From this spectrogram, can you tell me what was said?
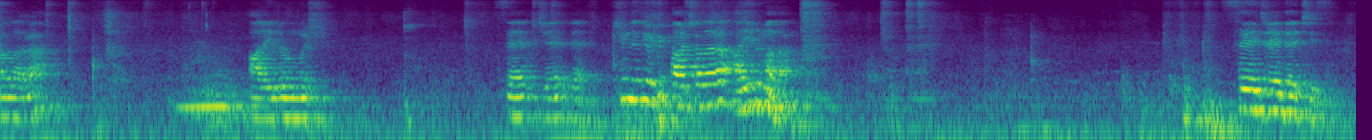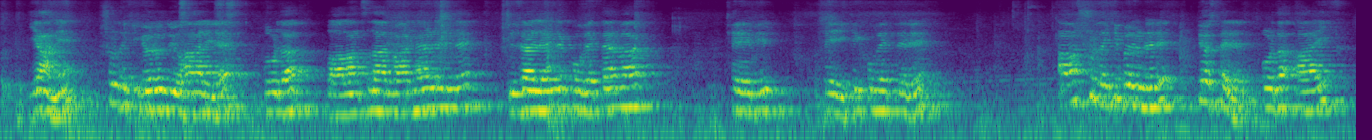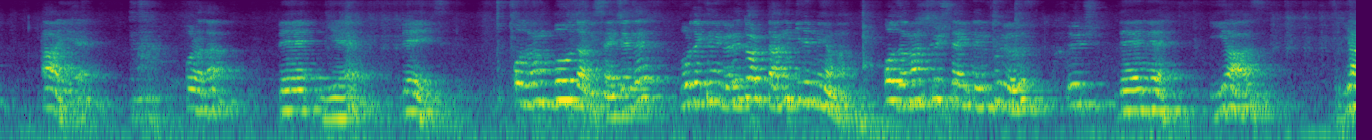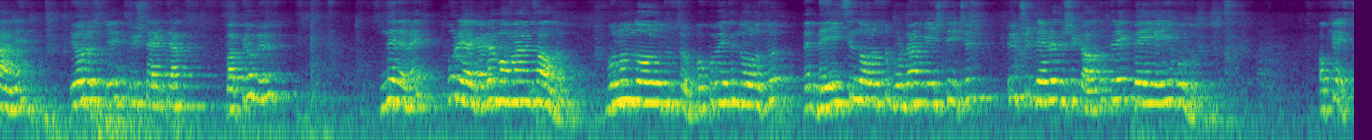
parçalara ayrılmış. S, C, D. Şimdi diyor ki parçalara ayırmadan SCD çiz. Yani şuradaki görüldüğü haliyle burada bağlantılar var yerlerinde. Üzerlerinde kuvvetler var. T1, T2 kuvvetleri. Şuradaki bölümleri gösterelim. Burada ait AY, burada BY, BX. O zaman bu da bir secde. Buradakine göre 4 tane bilinmeyen var. O zaman 3 denklemi kuruyoruz. 3 DD yaz. Yani diyoruz ki 3 denklem bakıyor muyuz? Ne demek? Buraya göre moment aldım. Bunun doğrultusu, bu kuvvetin doğrultusu ve BX'in doğrultusu buradan geçtiği için 3'ü devre dışı kaldı. Direkt BY'yi bulduk. Okey.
